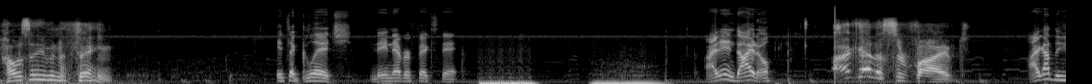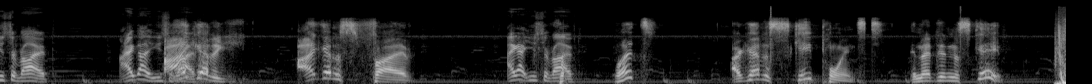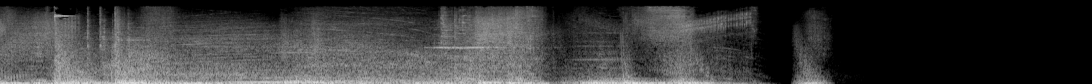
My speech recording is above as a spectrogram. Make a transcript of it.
How is that even a thing? It's a glitch. They never fixed it. I didn't die though. I gotta survived. I got the you survived. I got you survived. I gotta. I gotta survive. I got you survived. What? I got escape points, and I didn't escape.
